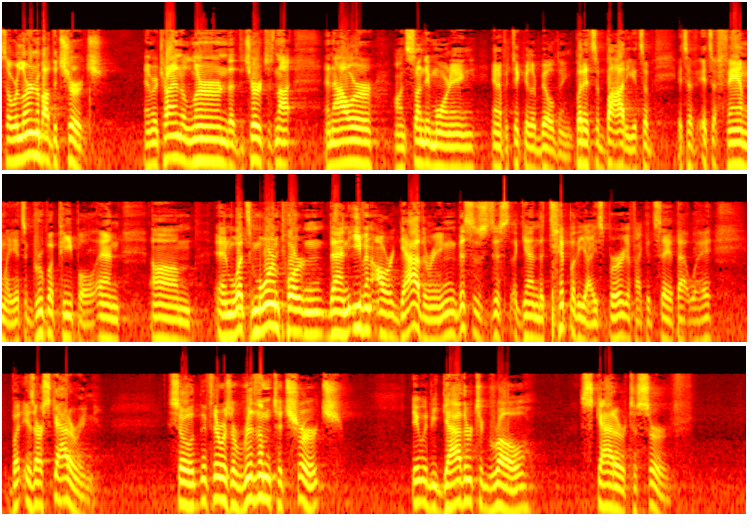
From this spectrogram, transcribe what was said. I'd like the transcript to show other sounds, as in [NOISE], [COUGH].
So we're learning about the church, and we're trying to learn that the church is not an hour on Sunday morning in a particular building, but it's a body, it's a, it's a, it's a family, it's a group of people. And, um, and what's more important than even our gathering, this is just, again, the tip of the iceberg, if I could say it that way, but is our scattering. So if there was a rhythm to church, it would be gather to grow, scatter to serve.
